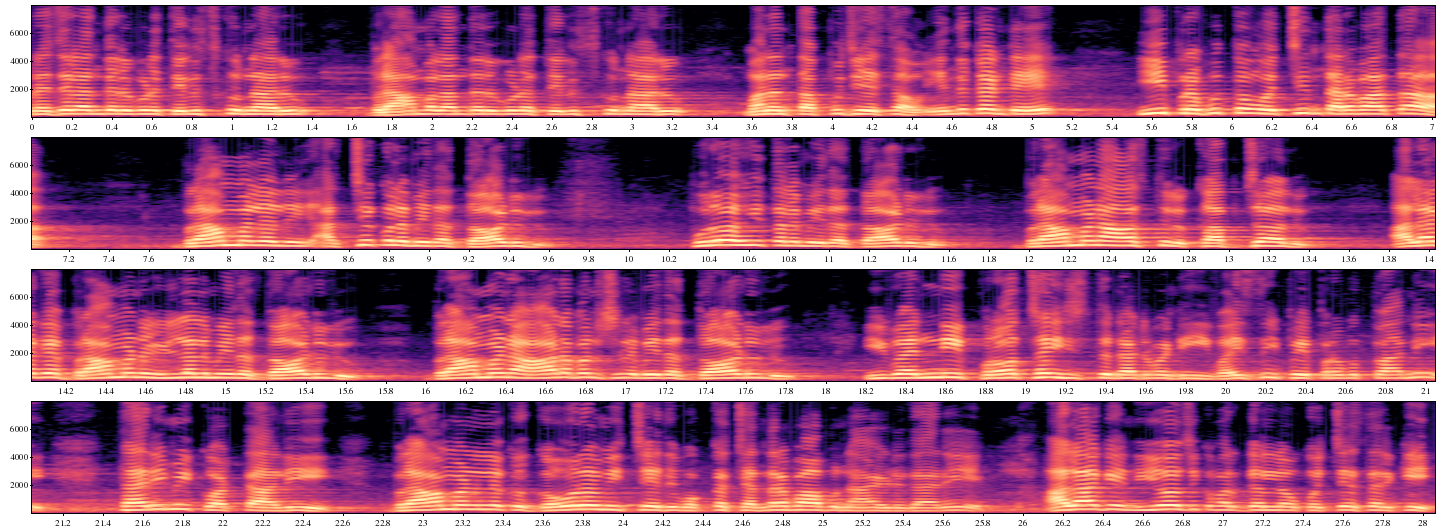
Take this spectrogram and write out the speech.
ప్రజలందరూ కూడా తెలుసుకున్నారు బ్రాహ్మలందరూ కూడా తెలుసుకున్నారు మనం తప్పు చేసాం ఎందుకంటే ఈ ప్రభుత్వం వచ్చిన తర్వాత బ్రాహ్మణుల అర్చకుల మీద దాడులు పురోహితుల మీద దాడులు బ్రాహ్మణ ఆస్తులు కబ్జాలు అలాగే బ్రాహ్మణ ఇళ్ళ మీద దాడులు బ్రాహ్మణ ఆడమనుషుల మీద దాడులు ఇవన్నీ ప్రోత్సహిస్తున్నటువంటి ఈ వైసీపీ ప్రభుత్వాన్ని తరిమి కొట్టాలి. బ్రాహ్మణులకు గౌరవం ఇచ్చేది ఒక్క చంద్రబాబు నాయుడు గారే అలాగే నియోజకవర్గంలోకి వచ్చేసరికి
